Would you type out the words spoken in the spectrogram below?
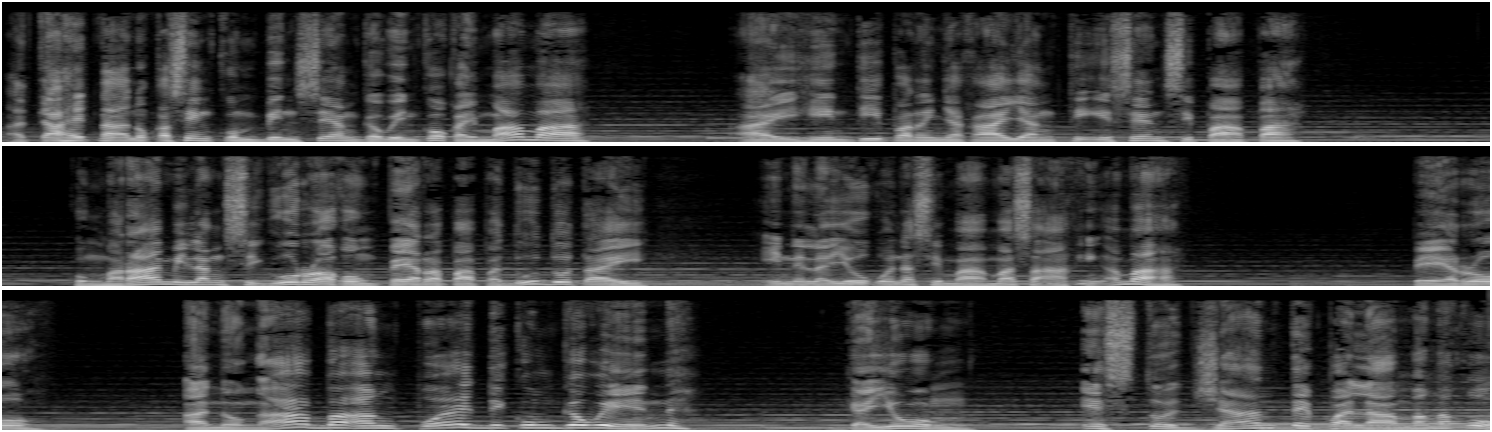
At kahit na ano kasing kumbinse ang gawin ko kay Mama, ay hindi pa rin niya kayang tiisin si Papa. Kung marami lang siguro akong pera papadudot ay inilayo ko na si Mama sa aking ama. Pero ano nga ba ang pwede kong gawin? Gayong estudyante pa lamang ako.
